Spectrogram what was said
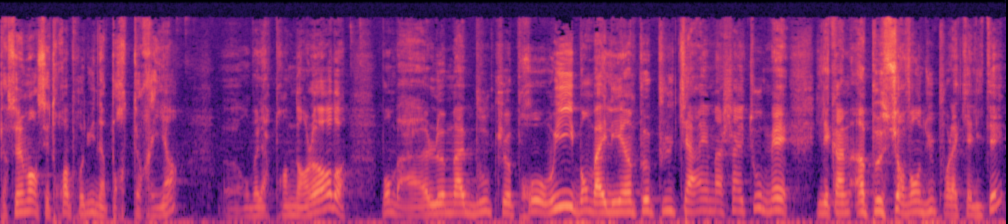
personnellement, ces trois produits n'apportent rien. On va les reprendre dans l'ordre. Bon, bah, le MacBook Pro, oui, bon, bah, il est un peu plus carré, machin et tout, mais il est quand même un peu survendu pour la qualité.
